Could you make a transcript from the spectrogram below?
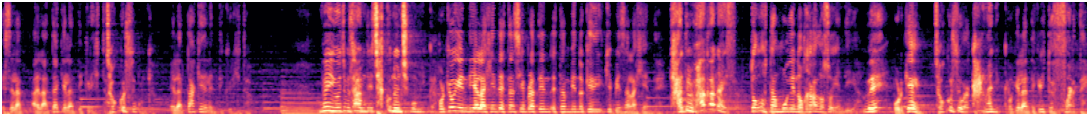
Es el, ataque del anticristo. El ataque del anticristo. ¿Por qué hoy en día la gente está siempre atento, están viendo qué, qué piensa la gente? Todos están muy enojados hoy en día. ¿Por qué? Porque el anticristo es fuerte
